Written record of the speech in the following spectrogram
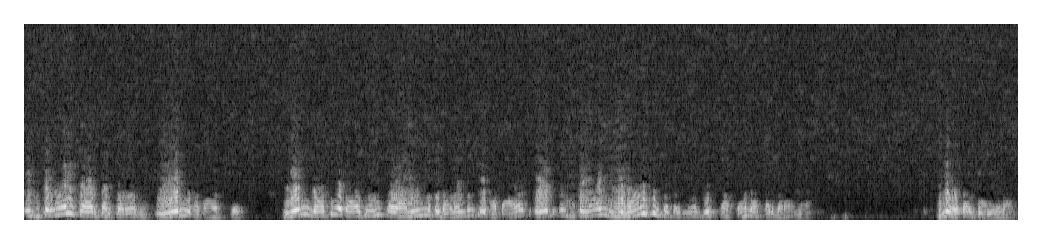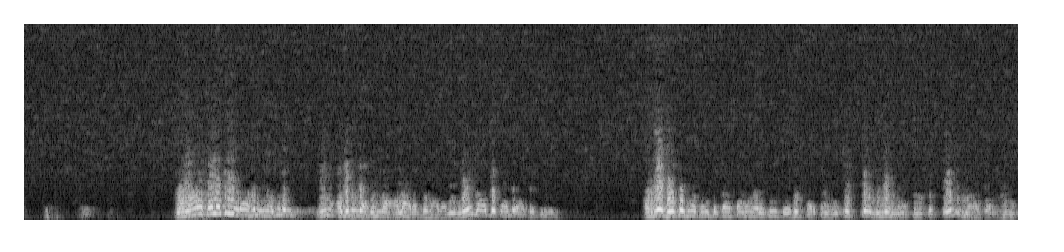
इज्तमाही तौर पर करो मेरी अतायत से। मेरी जाती अतायत नहीं कवानी खुदाबंदी की अतायत एक इज्तमाही निज़ाम की शक्ल में जिसका पहला सरबरा न है। ये होता है वमासलत इन अजलिया अला बात आते थी और ये मैं तुमसे कहता हूँ और इतनी कोशिश करता हूँ, इसके लिए मैं तुमको कोई मुआवजा नहीं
